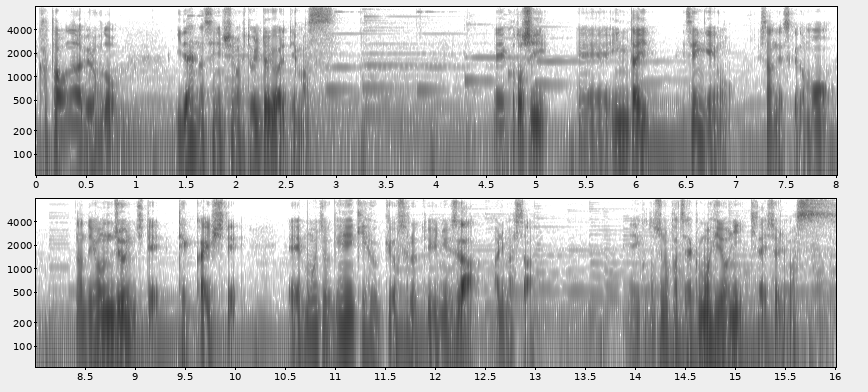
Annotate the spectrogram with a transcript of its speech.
肩を並べるほど偉大な選手の一人と言われています。今年、引退宣言をしたんですけども、なんと40日で撤回して、もう一度現役復帰をするというニュースがありました。今年の活躍も非常に期待しております。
